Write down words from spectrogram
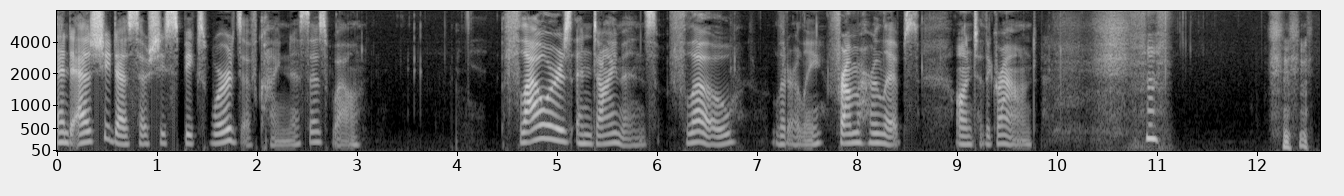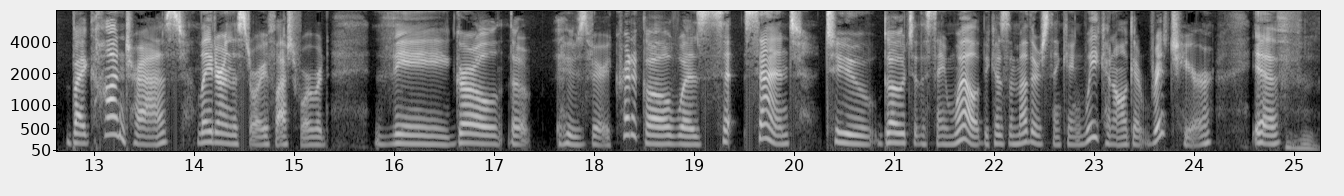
And as she does so, she speaks words of kindness as well. Flowers and diamonds flow, literally, from her lips onto the ground. By contrast, later in the story, flash forward, the girl the, who's very critical was s- sent to go to the same well because the mother's thinking, we can all get rich here if mm-hmm.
